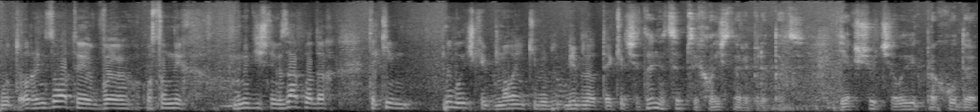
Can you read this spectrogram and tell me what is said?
От організувати в основних медичних закладах такі невеличкі маленькі бібліотеки. Читання це психологічна реабілітація. Якщо чоловік проходить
